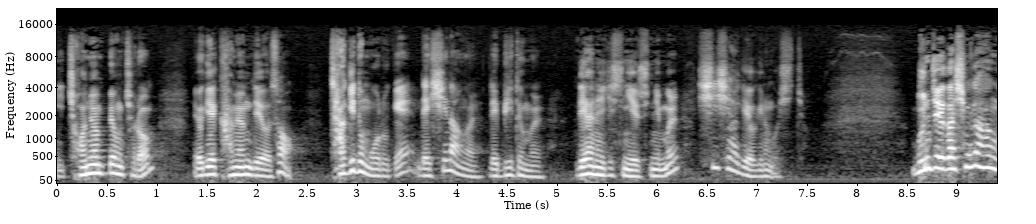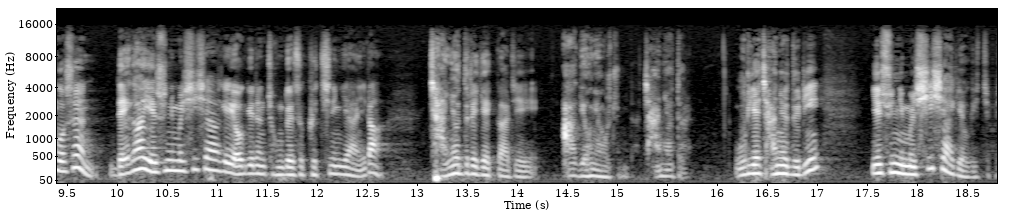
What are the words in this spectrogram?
이 전염병처럼 여기에 감염되어서 자기도 모르게 내 신앙을, 내 믿음을, 내 안에 계신 예수님을 시시하게 여기는 것이죠. 문제가 심각한 것은 내가 예수님을 시시하게 여기는 정도에서 그치는 게 아니라 자녀들에게까지 악영향을 줍니다. 자녀들. 우리의 자녀들이 예수님을 시시하게 여기죠.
